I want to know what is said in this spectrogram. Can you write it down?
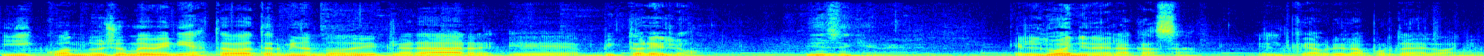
y cuando yo me venía estaba terminando de declarar eh, Victorello. ¿Y ese quién es? El dueño de la casa, el que abrió la puerta del baño.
